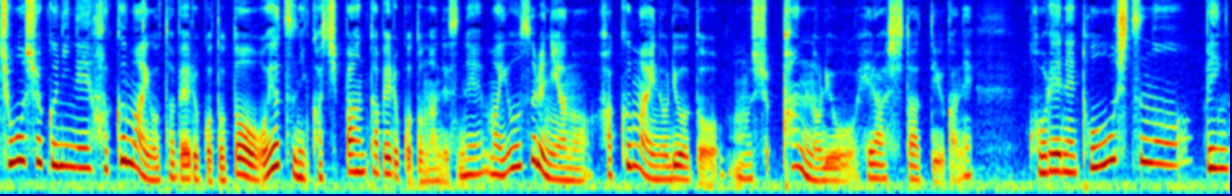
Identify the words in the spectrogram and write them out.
朝食にね白米を食べることとおやつに菓子パン食べることなんですね、まあ、要するにあの白米の量とパンの量を減らしたっていうかね。これね糖質の勉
